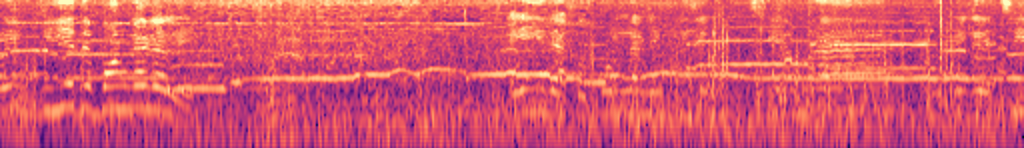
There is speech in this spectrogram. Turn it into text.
ওই ইয়েতে বনগা গেলে। এই দেখো কল্যাণী ব্রিজে উঠছি আমরা গেছি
